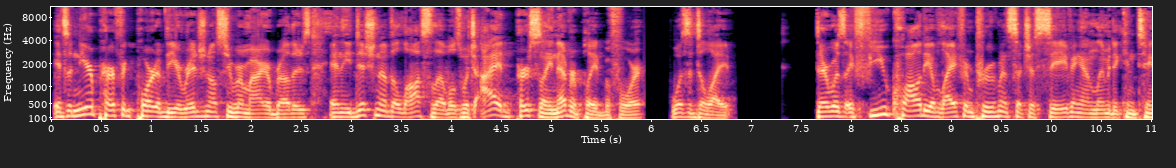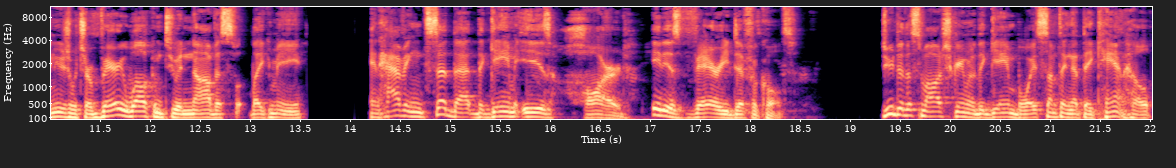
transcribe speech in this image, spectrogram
It's a near perfect port of the original Super Mario Bros., and the addition of the lost levels, which I had personally never played before, was a delight. There was a few quality of life improvements, such as saving unlimited continues, which are very welcome to a novice like me. And having said that, the game is hard. It is very difficult. Due to the smaller screen of the Game Boy, something that they can't help,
